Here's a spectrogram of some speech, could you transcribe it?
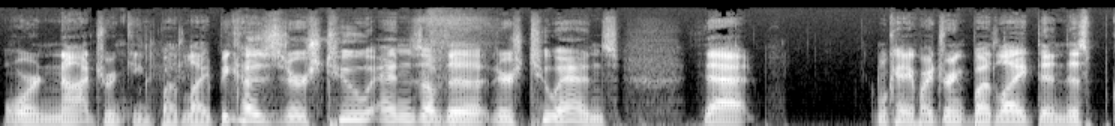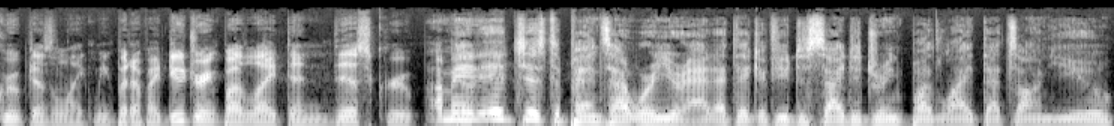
or not drinking Bud Light? Because there's two ends of the there's two ends that okay, if I drink Bud Light, then this group doesn't like me. But if I do drink Bud Light, then this group. I mean, does. it just depends how where you're at. I think if you decide to drink Bud Light, that's on you.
